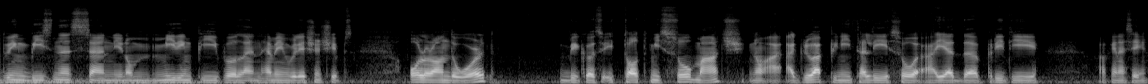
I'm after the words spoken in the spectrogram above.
doing business and you know meeting people and having relationships all around the world because it taught me so much. You know, I, I grew up in Italy, so I had a pretty, how can I say,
